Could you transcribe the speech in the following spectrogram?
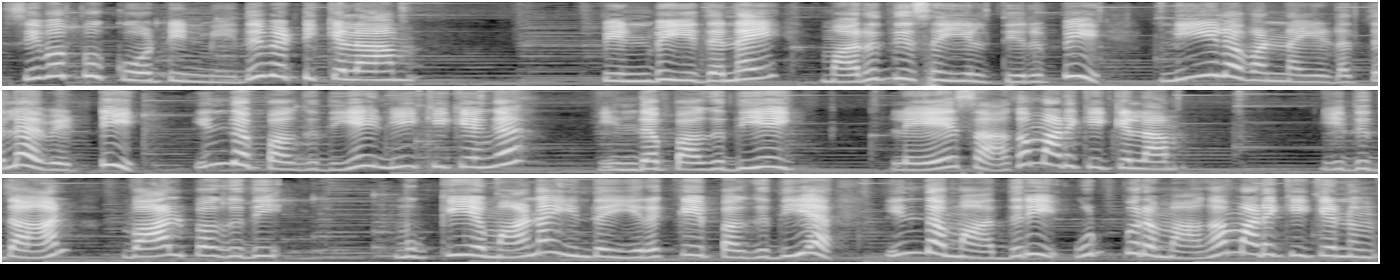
சிவப்பு கோட்டின் மீது வெட்டிக்கலாம். பின்பு இதனை மறுதிசையில் திருப்பி நீல வண்ண இடத்துல வெட்டி இந்த பகுதியை நீக்கிக்கங்க. இந்த பகுதியை லேசாக மடக்கிக்கலாம். இதுதான் வால் பகுதி. முக்கியமான இந்த இறக்கை பகுதியை இந்த மாதிரி உட்புறமாக மடக்கிக்கணும்.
